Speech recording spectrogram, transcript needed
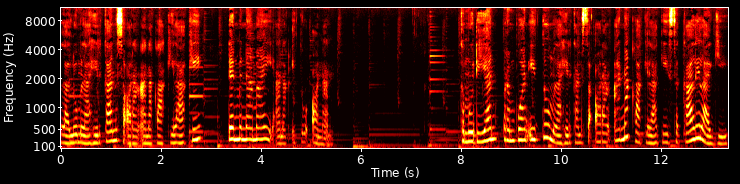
lalu melahirkan seorang anak laki-laki dan menamai anak itu Onan. Kemudian perempuan itu melahirkan seorang anak laki-laki sekali lagi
